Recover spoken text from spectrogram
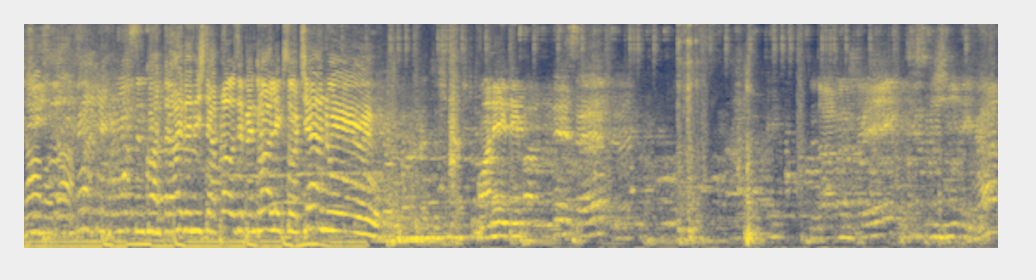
Da, mă, da. Foarte frumos în coartă. Haideți niște aplauze pentru Alex Oceanu! Manete Martineză. Da, perfect. Sprijin egal.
